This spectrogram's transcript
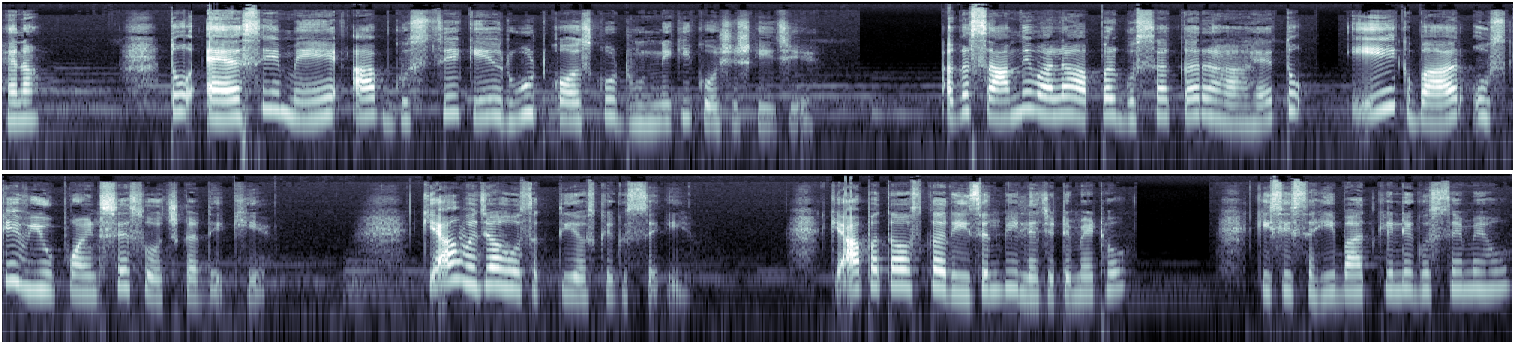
है ना? तो ऐसे में आप गुस्से के रूट कॉज को ढूँढने की कोशिश कीजिए। अगर सामने वाला आप पर गुस्सा कर रहा है तो एक बार उसके व्यू पॉइंट से सोच कर देखिए। क्या वजह हो सकती है उसके गुस्से की? क्या पता उसका रीज़न भी लेजिटिमेट हो? किसी सही बात के लिए गुस्से में हो?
